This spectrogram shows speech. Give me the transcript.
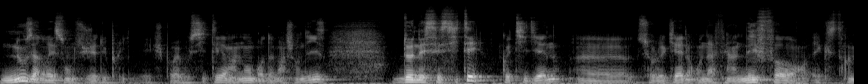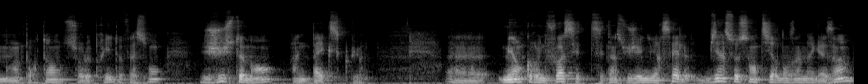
nous adressons le sujet du prix. Je pourrais vous citer un nombre de marchandises de nécessité quotidienne euh, sur lequel on a fait un effort extrêmement important sur le prix de façon justement à ne pas exclure. Euh, mais encore une fois, c'est un sujet universel. Bien se sentir dans un magasin,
